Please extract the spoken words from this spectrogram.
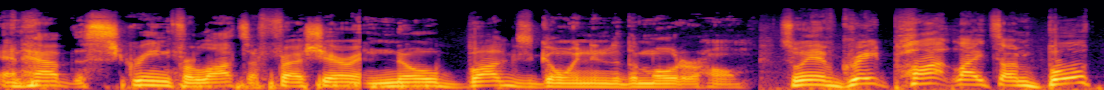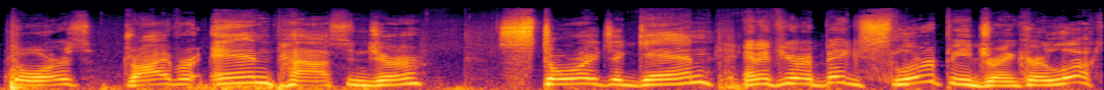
and have the screen for lots of fresh air and no bugs going into the motorhome. So we have great pot lights on both doors, driver and passenger storage again. And if you're a big Slurpee drinker, look,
